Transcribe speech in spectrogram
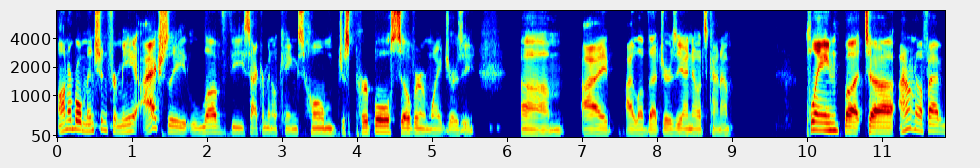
honorable mention for me, I actually love the Sacramento Kings home, just purple, silver, and white jersey. Um, I I love that jersey. I know it's kind of plain, but uh, I don't know if I have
